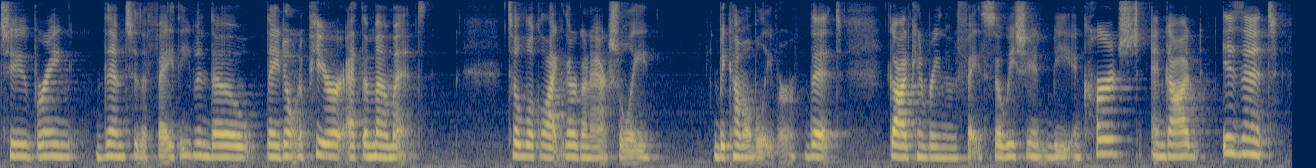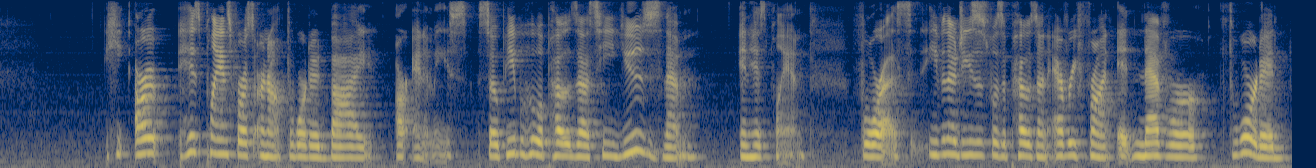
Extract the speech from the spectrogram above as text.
to bring them to the faith, even though they don't appear at the moment to look like they're going to actually become a believer, that God can bring them to faith. So we should be encouraged, and God isn't he our his plans for us are not thwarted by our enemies. So people who oppose us, he uses them in his plan for us. Even though Jesus was opposed on every front, it never thwarted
